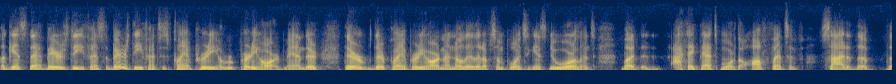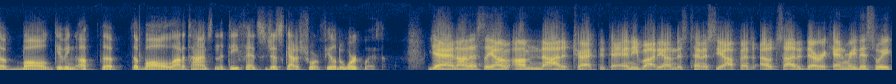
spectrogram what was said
against that Bears defense, the Bears defense is playing pretty pretty hard, man. They're they're they're playing pretty hard, and I know they let up some points against New Orleans, but I think that's more of the offensive side of the the ball, giving up the the ball a lot of times, and the defense just got a short field to work with. Yeah, and honestly, I'm I'm not attracted to anybody on this Tennessee offense outside of Derrick Henry this week.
